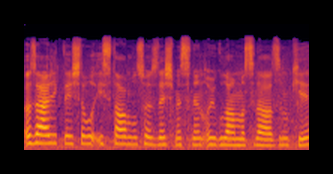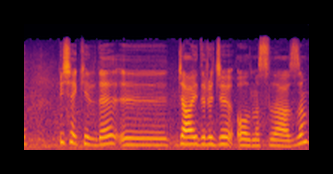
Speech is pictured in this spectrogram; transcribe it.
Özellikle işte bu İstanbul Sözleşmesi'nin uygulanması lazım ki bir şekilde e, caydırıcı olması lazım.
